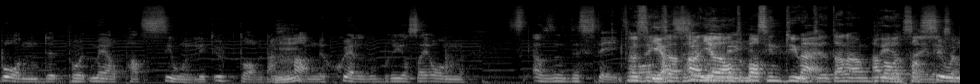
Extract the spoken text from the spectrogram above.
Bond på ett mer personligt uppdrag där han själv bryr sig om Alltså the stakes. Han har Precis, en att han gör inte bara sin duty Nej, utan han han bryr har ett sig personligt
